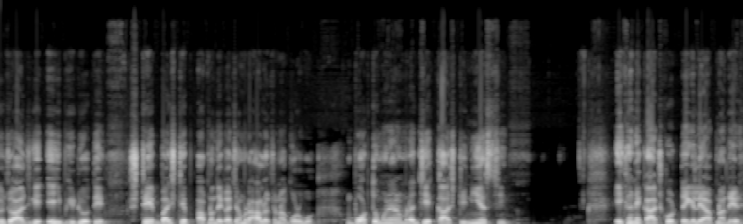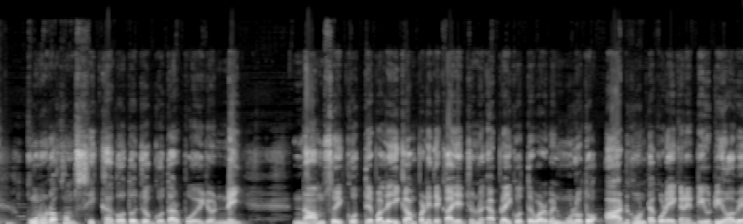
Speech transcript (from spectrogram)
কিছু আজকে এই ভিডিওতে স্টেপ বাই স্টেপ আপনাদের কাছে আমরা আলোচনা করব। বর্তমানে আমরা যে কাজটি নিয়ে এসেছি, এখানে কাজ করতে গেলে আপনাদের কোনো রকম শিক্ষাগত যোগ্যতার প্রয়োজন নেই। নাম সই করতে পারলে এই কোম্পানিতে কাজের জন্য অ্যাপ্লাই করতে পারবেন। মূলত আট ঘণ্টা করে এখানে ডিউটি হবে।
